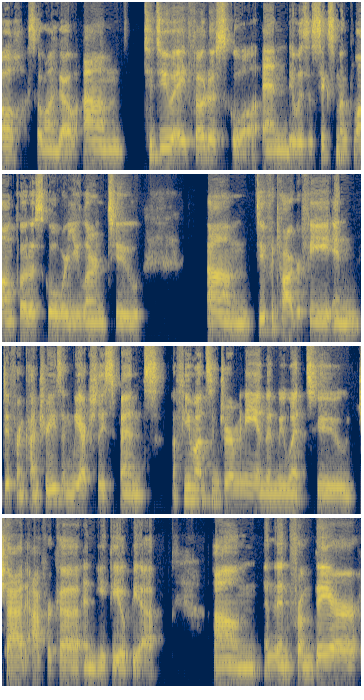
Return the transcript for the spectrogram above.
oh, so long ago, um, to do a photo school. And it was a six month long photo school where you learn to um, do photography in different countries. And we actually spent a few months in Germany and then we went to Chad, Africa, and Ethiopia. Um, and then from there,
